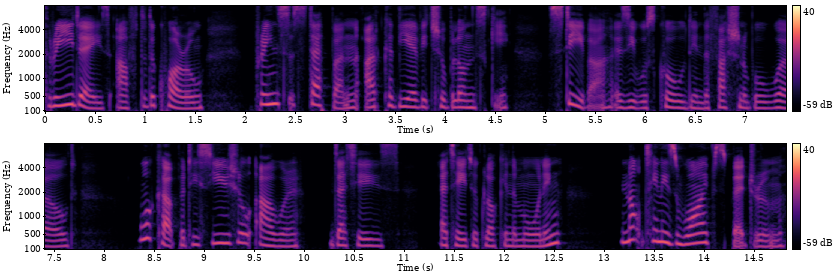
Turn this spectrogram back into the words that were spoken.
Three days after the quarrel, Prince Stepan Arkadyevich Oblonsky, Stiva as he was called in the fashionable world, woke up at his usual hour, that is, at eight o'clock in the morning, not in his wife's bedroom,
